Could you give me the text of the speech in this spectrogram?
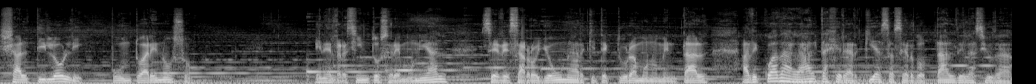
Xaltiloli, punto arenoso. En el recinto ceremonial se desarrolló una arquitectura monumental adecuada a la alta jerarquía sacerdotal de la ciudad.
